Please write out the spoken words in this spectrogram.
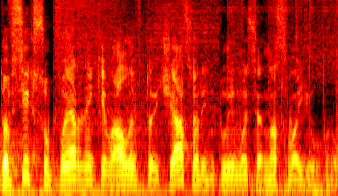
до всіх суперників, але в той час орієнтуємося на свою гру.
